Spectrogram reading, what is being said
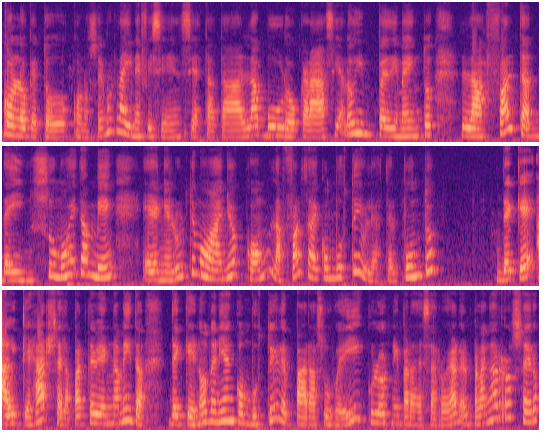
con lo que todos conocemos, la ineficiencia estatal, la burocracia, los impedimentos, la falta de insumos y también en el último año con la falta de combustible hasta el punto de que al quejarse la parte vietnamita de que no tenían combustible para sus vehículos ni para desarrollar el plan arrocero,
